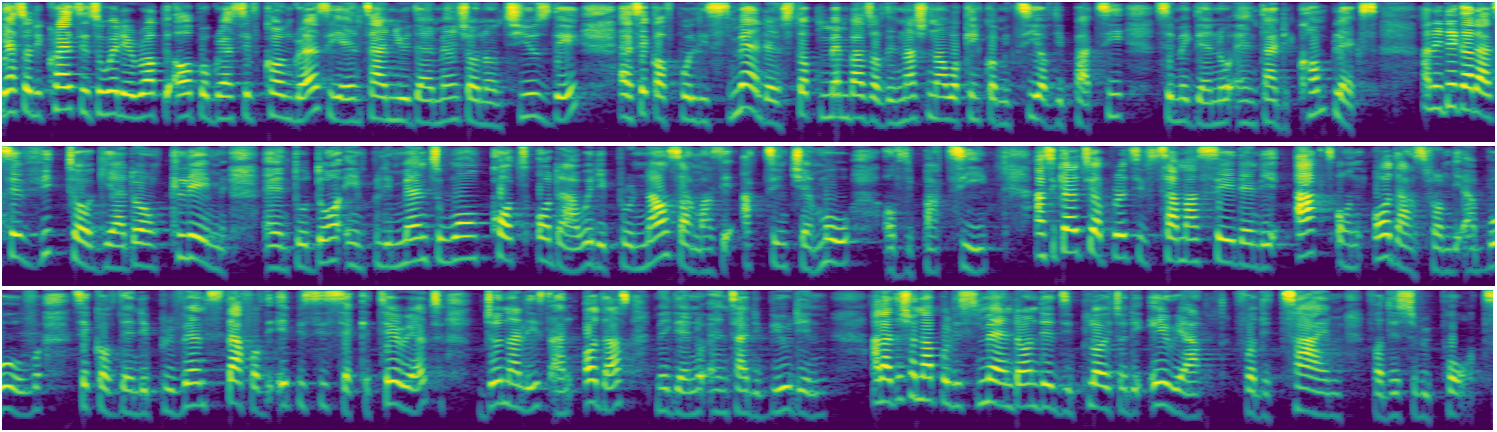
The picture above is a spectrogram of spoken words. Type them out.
Yes, so the crisis where they rocked the All Progressive Congress, he entered new dimension on Tuesday. A sake of policemen then stopped members of the National Working Committee of the party to make them no enter the complex. And they got that say Victor Giadom claim and to don't implement one court order where they pronounce him as the acting chairman of the party. And security operative Sama said then they act on orders from the above, sake of then they prevent staff of the APC secretariat, journalists and others make them no enter the building. And additional policemen men don't they deploy to the area for the time for this report.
